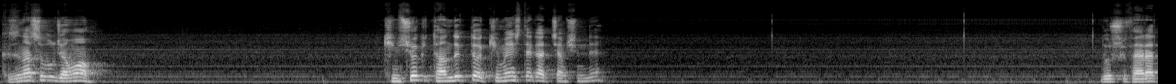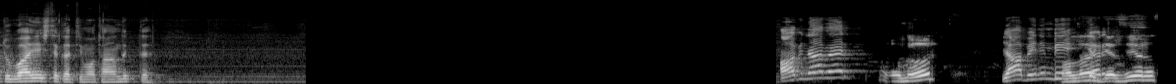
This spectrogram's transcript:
Kızı nasıl bulacağım o? Kimse yok ki tanıdık da yok. Kime istek atacağım şimdi? Dur şu Ferhat Dubai'ye istek atayım o tanıdıktı. Abi ne haber? Olur. Ya benim bir, Vallahi yarış- geziyoruz.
